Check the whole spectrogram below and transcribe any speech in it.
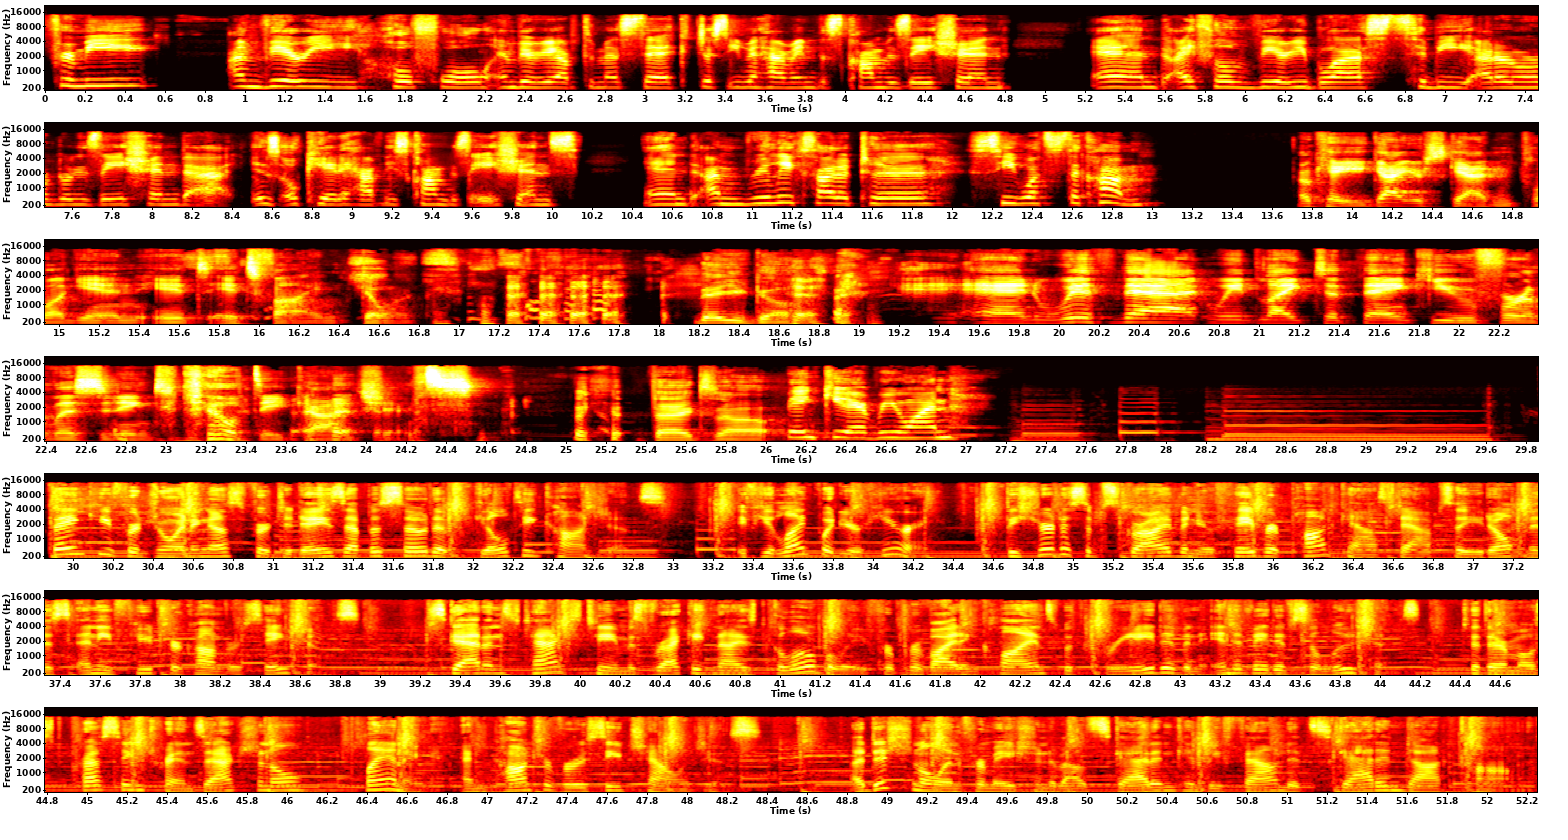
For me, I'm very hopeful and very optimistic just even having this conversation. And I feel very blessed to be at an organization that is okay to have these conversations. And I'm really excited to see what's to come. Okay, you got your Skadden plug in. It's it's fine. Go on. there you go. and with that, we'd like to thank you for listening to GILTI Conscience. Thanks, all. Thank you, everyone. Thank you for joining us for today's episode of GILTI Conscience. If you like what you're hearing, Be sure to subscribe in your favorite podcast app so you don't miss any future conversations. Skadden's tax team is recognized globally for providing clients with creative and innovative solutions to their most pressing transactional, planning, and controversy challenges. Additional information about Skadden can be found at skadden.com.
